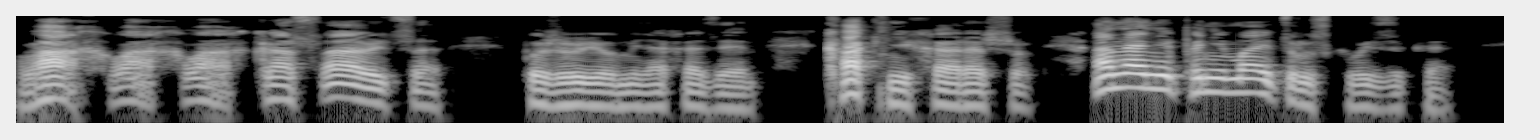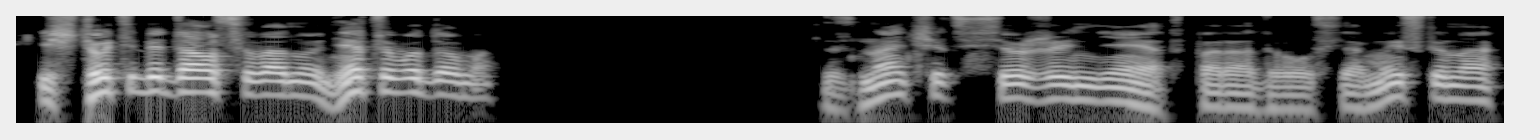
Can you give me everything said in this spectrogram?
«Вах, вах, вах, красавица!» — пожурил меня хозяин. «Как нехорошо! Она не понимает русского языка. И что тебе дал Савано? Нет его дома?» «Значит, все же нет», — порадовался я мысленно,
